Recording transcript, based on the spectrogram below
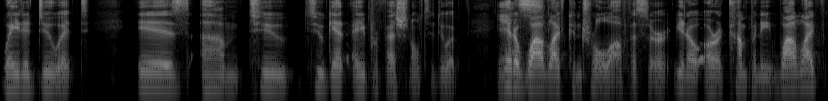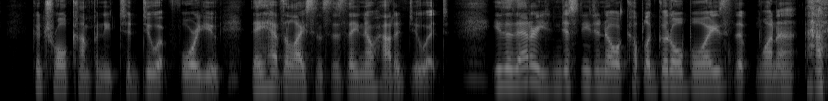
way to do it is um, to to get a professional to do it. Get a wildlife control officer, you know, or a company, wildlife control company to do it for you. They have the licenses, they know how to do it. Either that or you just need to know a couple of good old boys that want to have.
